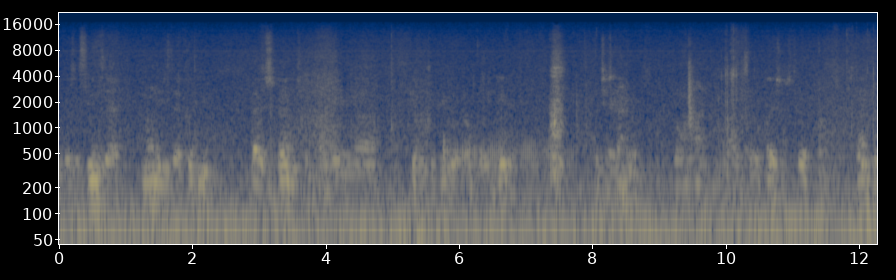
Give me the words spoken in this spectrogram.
Because it seems that monies that could be better spent are being, uh, given to people who don't really need it. Which is kind of going on in a lot of other places too. Thank you.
